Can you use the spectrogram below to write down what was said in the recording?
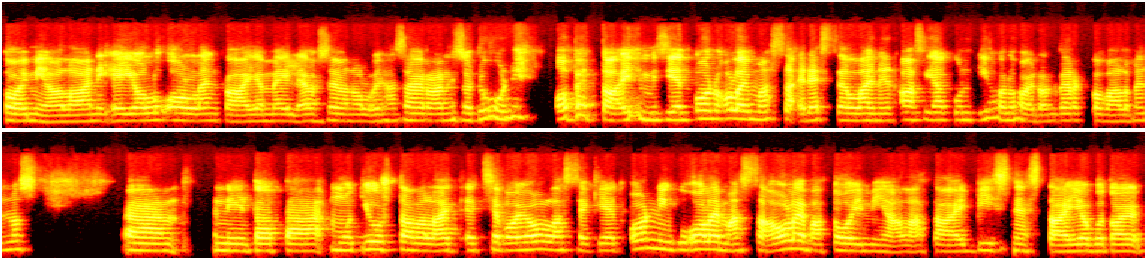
toimialaa, niin ei ollut ollenkaan, ja meille se on ollut ihan sairaan iso duuni opettaa ihmisiä, että on olemassa edes sellainen asia kuin ihonhoidon verkkovalmennus Niin tota, Mutta just tavallaan, että et se voi olla sekin, että on niinku olemassa oleva toimiala tai business tai joku toi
